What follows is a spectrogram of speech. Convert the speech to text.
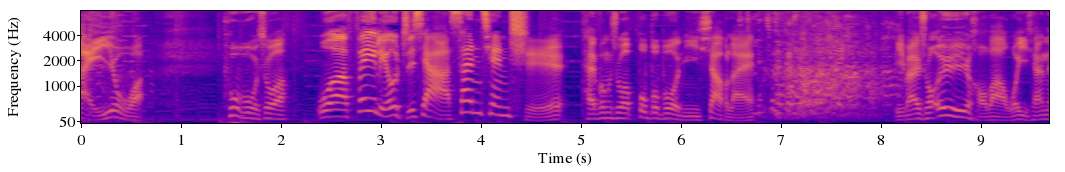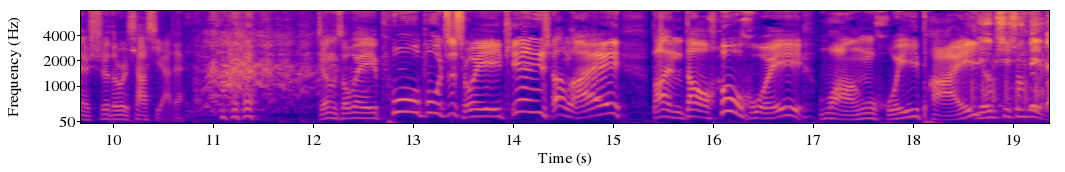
哎呦啊！瀑布说：“我飞流直下三千尺。”台风说：“不不不，你下不来。”李白说：“哎，好吧，我以前那诗都是瞎写的。”正所谓“瀑布之水天上来，半道后悔往回排。”牛批兄弟！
